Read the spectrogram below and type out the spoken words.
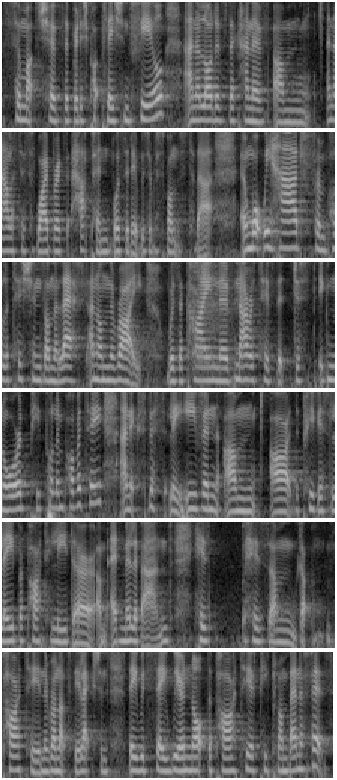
so much of the British population feel, and a lot of the kind of um, analysis of why Brexit happened was that it was a response to that. And what we had from politicians on the left and on the right was a kind of narrative that just ignored people in poverty and explicitly even um, our, the previous Labour Party leader, um, Ed Miliband, his his um, party in the run up to the election, they would say, We are not the party of people on benefits.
